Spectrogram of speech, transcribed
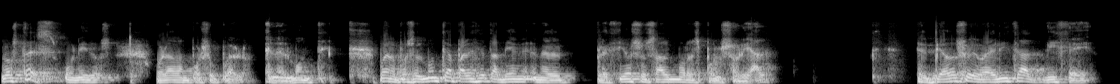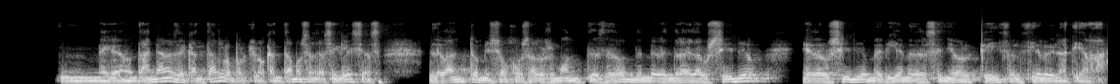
Los tres unidos oraban por su pueblo, en el monte. Bueno, pues el monte aparece también en el precioso salmo responsorial. El piadoso israelita dice, me dan ganas de cantarlo porque lo cantamos en las iglesias. Levanto mis ojos a los montes, ¿de dónde me vendrá el auxilio? El auxilio me viene del Señor que hizo el cielo y la tierra.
